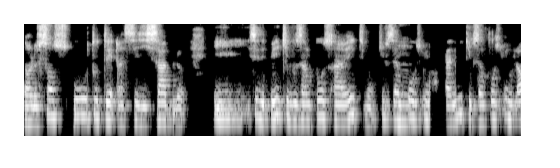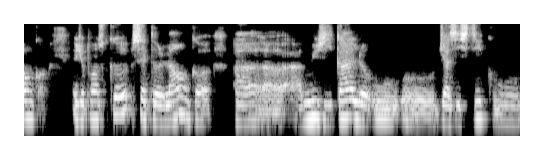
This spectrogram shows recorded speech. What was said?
dans le sens où tout est insaisissable. C'est des pays qui vous imposent un rythme, qui vous mmh. imposent une famille, qui vous imposent une langue. Et je pense que cette langue euh, musicale ou, ou, jazzistique ou,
